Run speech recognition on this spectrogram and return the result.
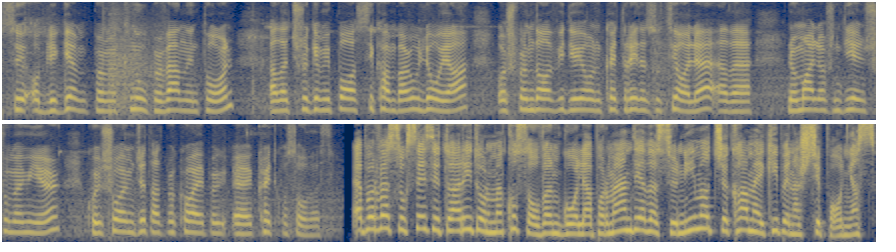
si obligim për me knu për vendin ton edhe që kemi pas si ka mbaru loja o shpërnda videoja në krejt rrjetet sociale edhe normal është ndjenjë shumë e mirë kur e shohim gjith at përkrahje prej krejt Kosovës. E përveç suksesit të arritur me Kosovën, Gola përmendi edhe synimet që ka me ekipin e Shqiponjës.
